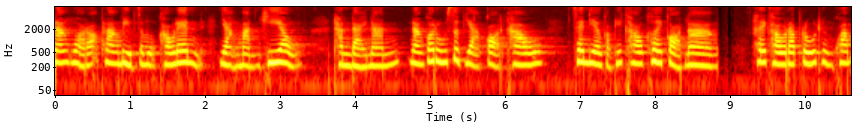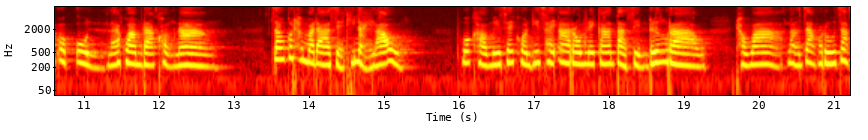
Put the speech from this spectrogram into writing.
นางหัวเราะพลางบีบจมูกเขาเล่น อย่างหมันเคี้ยว ทันใดนั้นนางก็รู้สึกอยากกอดเขา เช่นเดียวกับที่เขาเคยกอดนาง ให้เขารับรู้ถึงความอบอุ่นและความรักของนาง เจ้าก็ธรรมดาเสียที่ไหนเล่า วกเขาไม่ใช่คนที่ใช้อารมณ์ในการตัดสินเรื่องราว ทว่าหลังจากรู้จัก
